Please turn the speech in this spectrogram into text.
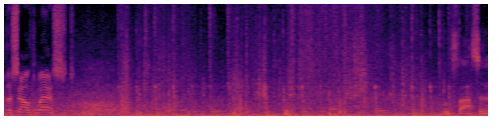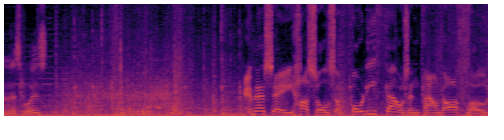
To the southwest. Move faster than this, boys. MSA hustles a 40,000 pound offload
